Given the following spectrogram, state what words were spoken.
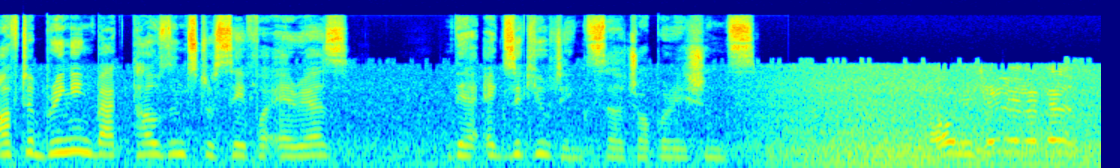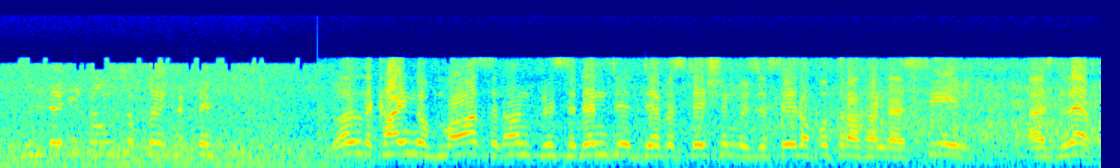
after bringing back thousands to safer areas, they are executing search operations. Well, the kind of mass and unprecedented devastation which the state of Uttarakhand has seen has left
